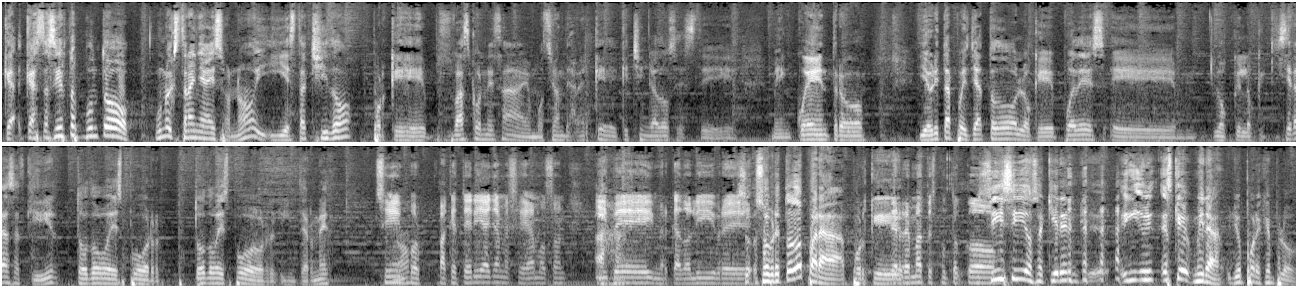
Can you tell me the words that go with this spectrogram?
Que, que hasta cierto punto uno extraña eso, ¿no? Y, y está chido porque pues, vas con esa emoción de a ver qué, qué chingados este me encuentro. Y ahorita pues ya todo lo que puedes, eh, lo que lo que quisieras adquirir, todo es por todo es por internet. Sí, ¿no? por paquetería, ya me sé, Amazon, Ajá. eBay, Mercado Libre, So- sobre todo para porque de remates.com. Sí, sí, o sea, quieren... eh, y- es que, mira, yo por ejemplo,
